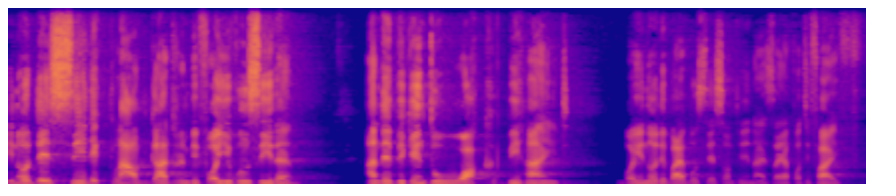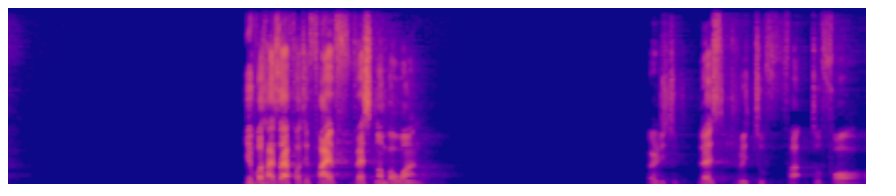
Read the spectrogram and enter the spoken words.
You know, they see the cloud gathering before you even see them. And they begin to walk behind. But you know, the Bible says something in Isaiah 45. Give us Isaiah 45, verse number 1. Ready to, let's read to, to 4.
